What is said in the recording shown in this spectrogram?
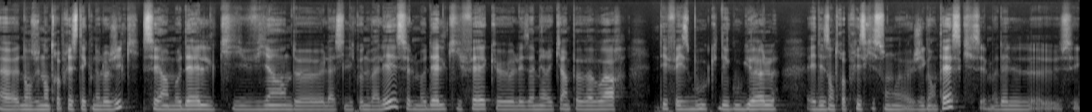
Euh, dans une entreprise technologique. C'est un modèle qui vient de la Silicon Valley. C'est le modèle qui fait que les Américains peuvent avoir des Facebook, des Google et des entreprises qui sont euh, gigantesques. C'est le modèle euh,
